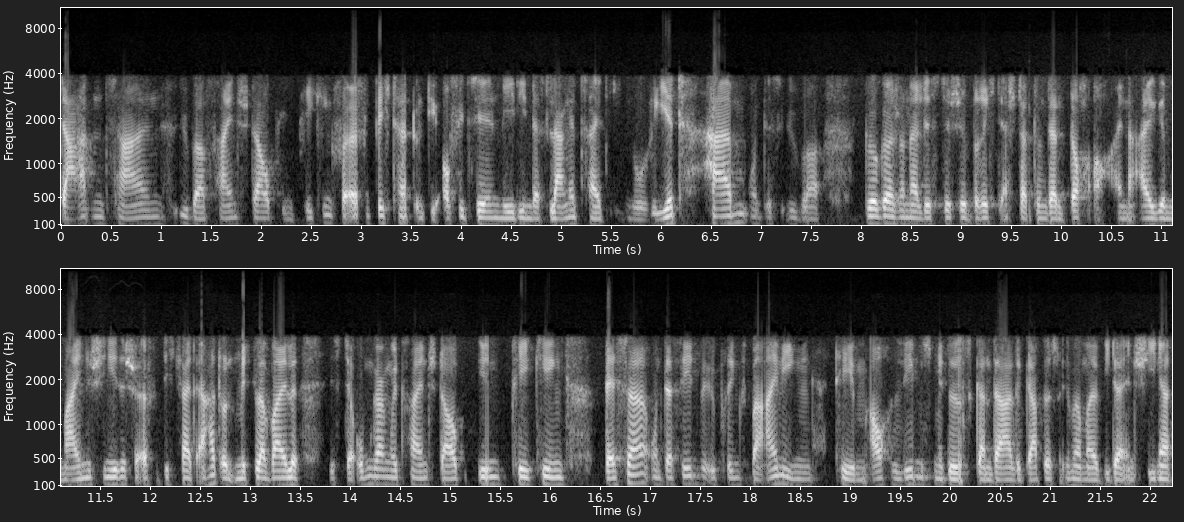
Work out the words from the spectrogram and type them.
Datenzahlen über Feinstaub in Peking veröffentlicht hat und die offiziellen Medien das lange Zeit ignoriert haben und es über bürgerjournalistische Berichterstattung dann doch auch eine allgemeine chinesische Öffentlichkeit erhat. Und mittlerweile ist der Umgang mit Feinstaub in Peking besser. Und das sehen wir übrigens bei einigen Themen. Auch Lebensmittelskandale gab es immer mal wieder in China.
